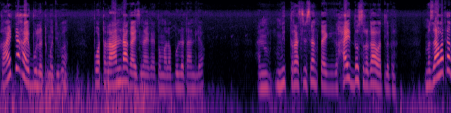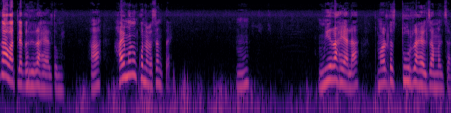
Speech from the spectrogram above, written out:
काय ते हाय बुलटमध्ये व? पोटाला आण लागायचं नाही काय तुम्हाला बुलट आणल्यावर? आणि मित्राशी सांगताय की हाय दुसरं गावातलं घर. मग जावा त्या गावातल्या घरी राहायला तुम्ही. हा? हाय म्हणून कोणाला सांगताय? मी राहायला मला तर तूर राहायला जा म्हणचाल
